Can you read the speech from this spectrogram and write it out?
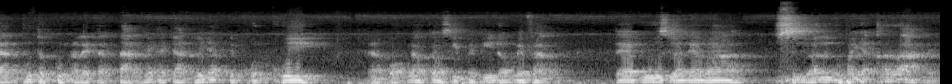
ด้านพุทธคุณอะไรต่างๆ ให้อาจารย์พยักเป็นคนคุยนะบอกเล่าเก้าสิบให้พี่น้องได้ฟัง แต่ปูเสือแนวว่าเสือหรือพยัคฆราชเนี่ย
